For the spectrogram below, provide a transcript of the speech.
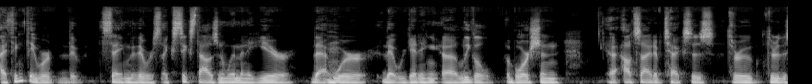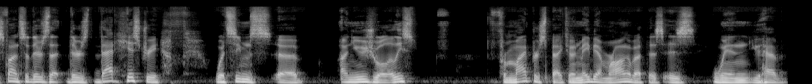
I think they were saying that there was like six thousand women a year that mm-hmm. were that were getting uh, legal abortion uh, outside of Texas through through this fund. So there's that there's that history. What seems uh, unusual, at least from my perspective, and maybe I'm wrong about this, is when you have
